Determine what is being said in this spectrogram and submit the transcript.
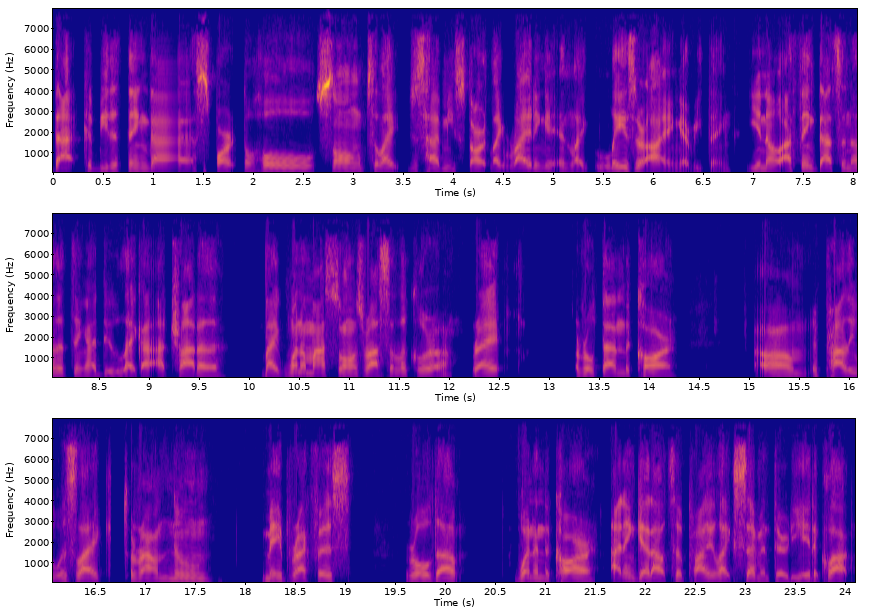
that could be the thing that sparked the whole song to like just have me start like writing it and like laser eyeing everything. You know, I think that's another thing I do. Like I, I try to like one of my songs, Rasa lakura right? I wrote that in the car. Um, it probably was like around noon, made breakfast, rolled up, went in the car. I didn't get out till probably like 7 8 o'clock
